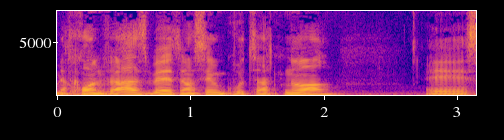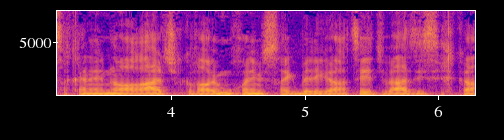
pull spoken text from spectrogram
נכון, ואז בעצם עשינו קבוצת נוער, שחקני נוער על שכבר היו מוכנים לשחק בליגה ארצית, ואז היא שיחקה.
